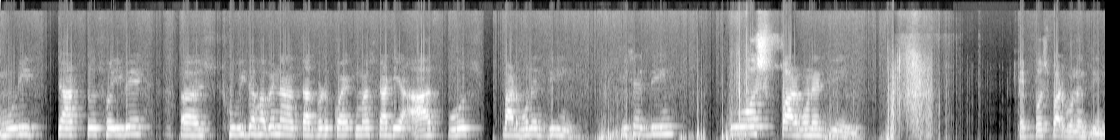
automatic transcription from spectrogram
মুড়ি চার তো সইবে। সুবিধা হবে না। তারপরে কয়েক মাস কাটিয়ে আজ পৌষ পার্বণের দিন। কিসের দিন? পৌষ পার্বণের দিন। পৌষ পার্বণের দিন।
